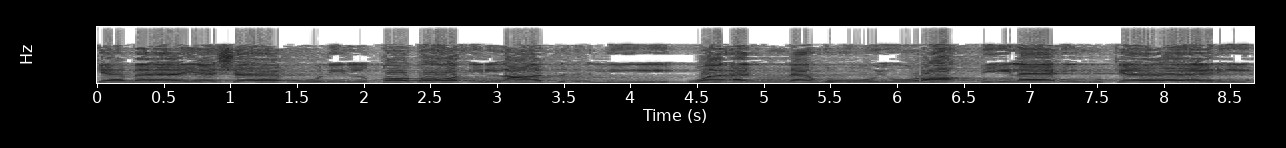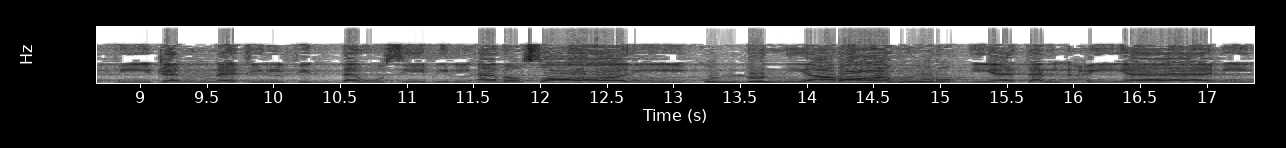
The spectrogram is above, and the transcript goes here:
كما يشاء للقضاء العدل وأنه يرى بلا إنكار في جنة الفردوس بالأبصار كل يراه رؤية العيان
